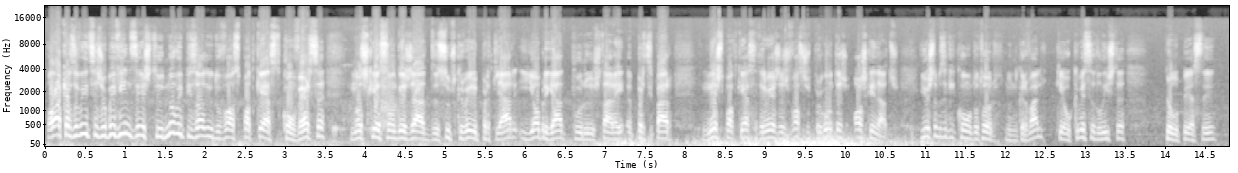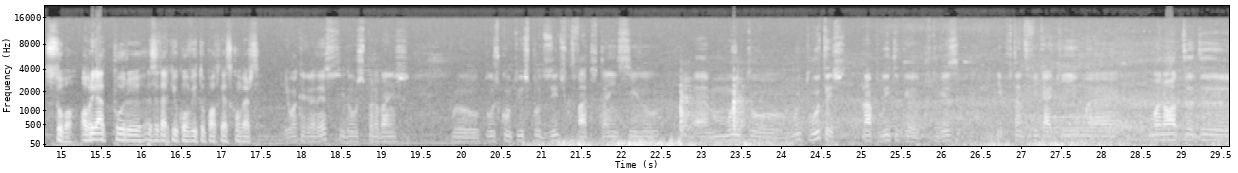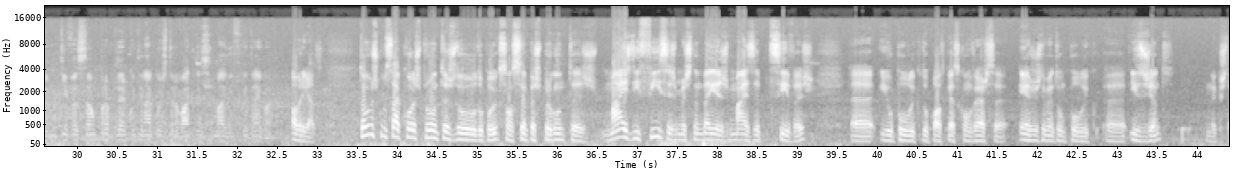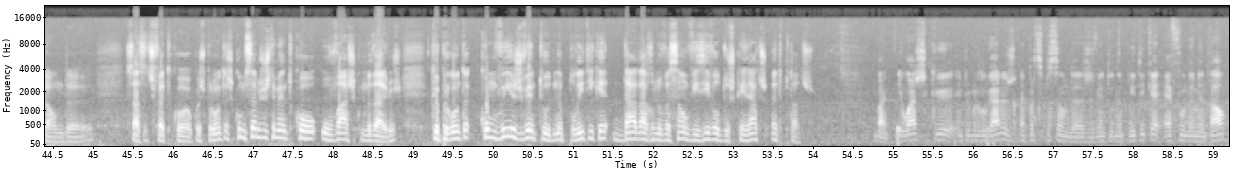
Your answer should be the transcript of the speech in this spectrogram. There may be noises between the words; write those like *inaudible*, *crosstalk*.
Olá, caros ouvintes, sejam bem-vindos a este novo episódio do vosso podcast Conversa. Não se esqueçam desde já de subscrever e partilhar e obrigado por estarem a participar neste podcast através das vossas perguntas aos candidatos. E hoje estamos aqui com o Dr. Nuno Carvalho, que é o cabeça de lista pelo PSD Setúbal. Obrigado por eh, aceitar aqui o convite do podcast Conversa. Eu é que agradeço e dou os parabéns pelos conteúdos produzidos, que de facto têm sido uh, muito, muito úteis para a política portuguesa e, portanto, fica aqui uma, uma nota de motivação para poder continuar com este trabalho que tem sido magnífico até agora. Obrigado. Então vamos começar com as perguntas do, do público, são sempre as perguntas mais difíceis, mas também as mais apetecíveis. Uh, e o público do podcast Conversa é justamente um público uh, exigente na questão de estar satisfeito com, com, as perguntas. Começamos justamente com o Vasco Medeiros, que pergunta como vê a juventude na política, dada a renovação visível dos candidatos a deputados. Bem, eu acho que, em primeiro lugar, a participação da juventude na política é fundamental,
